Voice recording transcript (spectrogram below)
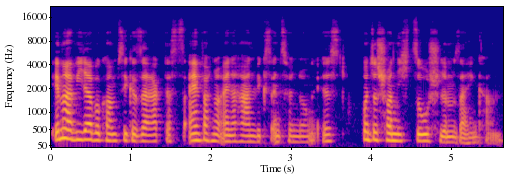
Immer wieder bekommt sie gesagt, dass es einfach nur eine Harnwegsentzündung ist und es schon nicht so schlimm sein kann.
